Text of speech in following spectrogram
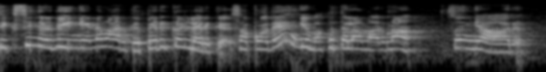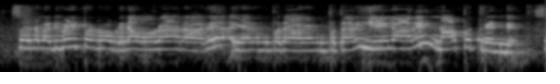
சிக்ஸுங்கிறது இங்கே என்னவா இருக்குது பெருக்கல்ல இருக்குது ஸோ அப்போது இங்கே வகுத்தலாம் மாறுமா? ஸோ இங்கே ஆறு. ஸோ நம்ம டிவைட் பண்ணுறோம் அப்படின்னா ஒரு ஆறு ஆறு ஏழு முப்பது ஆறு ஆறு முப்பத்தாறு ஏழு ஆறு நாற்பத்தி ரெண்டு ஸோ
